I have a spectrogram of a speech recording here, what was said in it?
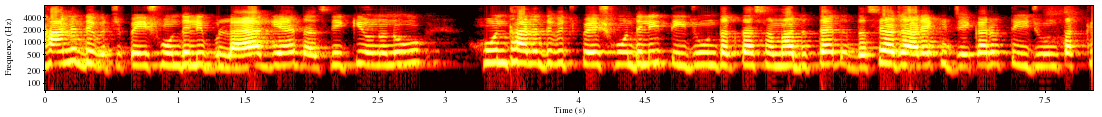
ਥਾਣੇ ਦੇ ਵਿੱਚ ਪੇਸ਼ ਹੋਣ ਦੇ ਲਈ ਬੁਲਾਇਆ ਗਿਆ ਦੱਸਦੀ ਕਿ ਉਹਨਾਂ ਨੂੰ ਹੁਣ ਥਾਣੇ ਦੇ ਵਿੱਚ ਪੇਸ਼ ਹੋਣ ਦੇ ਲਈ 30 ਜੂਨ ਤੱਕ ਦਾ ਸਮਾਂ ਦਿੱਤਾ ਹੈ। ਤੇ ਦੱਸਿਆ ਜਾ ਰਿਹਾ ਹੈ ਕਿ ਜੇਕਰ ਉਹ 30 ਜੂਨ ਤੱਕ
